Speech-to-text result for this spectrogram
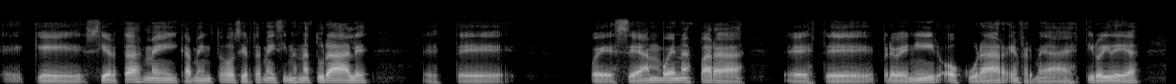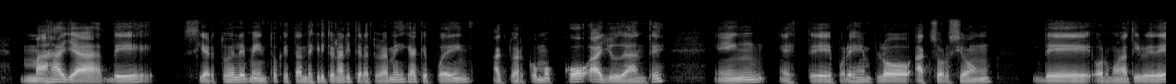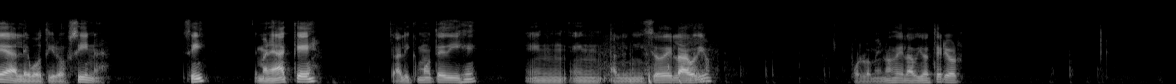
eh, que ciertos medicamentos o ciertas medicinas naturales este, pues sean buenas para este, prevenir o curar enfermedades tiroideas, más allá de ciertos elementos que están descritos en la literatura médica que pueden actuar como coayudantes en, este, por ejemplo, absorción de hormona tiroidea, levotiroxina. ¿Sí? De manera que, tal y como te dije en, al inicio del audio, por lo menos del audio anterior,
